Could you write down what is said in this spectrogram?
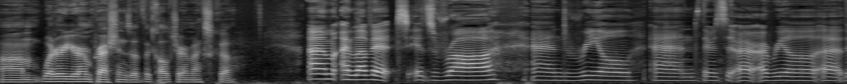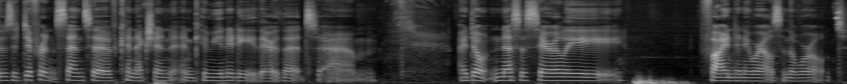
Um, what are your impressions of the culture in Mexico? Um, I love it. It's raw and real, and there's a, a real uh, there's a different sense of connection and community there that um, I don't necessarily find anywhere else in the world.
